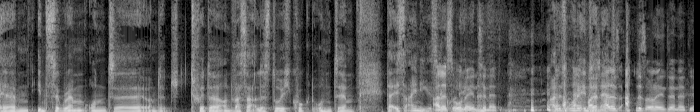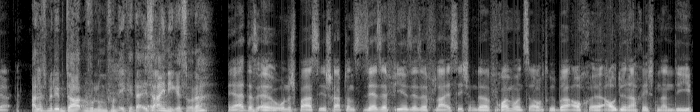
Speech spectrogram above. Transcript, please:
ähm, Instagram und, äh, und Twitter und was er alles durchguckt und ähm, da ist einiges. Alles Kollege, ohne ne? Internet. Alles ohne Internet. alles, alles ohne Internet, ja. Alles mit dem Datenvolumen von Icke. Da ist ja. einiges, oder? Ja, das äh, ohne Spaß. Ihr schreibt uns sehr, sehr viel, sehr, sehr fleißig und da freuen wir uns auch drüber. Auch äh, Audionachrichten an die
